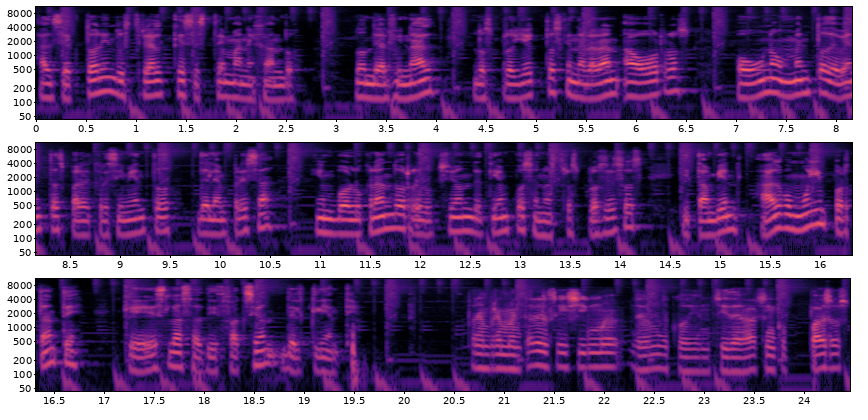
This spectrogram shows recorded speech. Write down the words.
al sector industrial que se esté manejando, donde al final los proyectos generarán ahorros o un aumento de ventas para el crecimiento de la empresa, involucrando reducción de tiempos en nuestros procesos y también algo muy importante que es la satisfacción del cliente. Para implementar el 6 Sigma debemos de considerar cinco pasos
